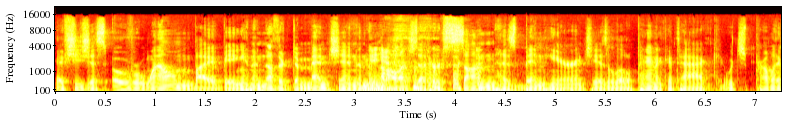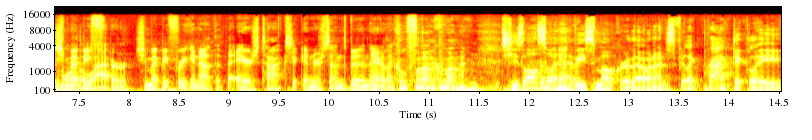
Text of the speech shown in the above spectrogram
if she's just overwhelmed by being in another dimension and the Yeah. knowledge that her son has been here and she has a little panic attack, which is probably She more the be latter. She might be freaking out that the air's toxic and her son's been in there. Like, oh fuck, what? Mm-hmm. She's also a heavy smoker though, and I just feel like practically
